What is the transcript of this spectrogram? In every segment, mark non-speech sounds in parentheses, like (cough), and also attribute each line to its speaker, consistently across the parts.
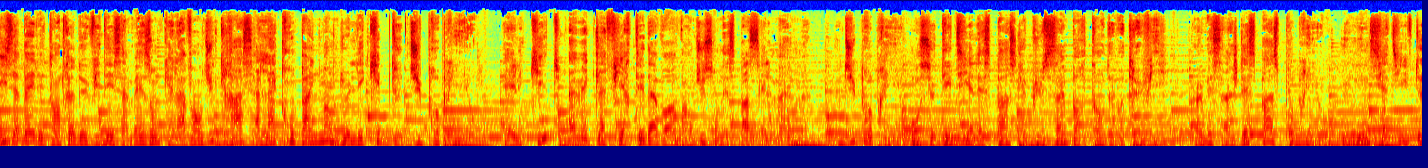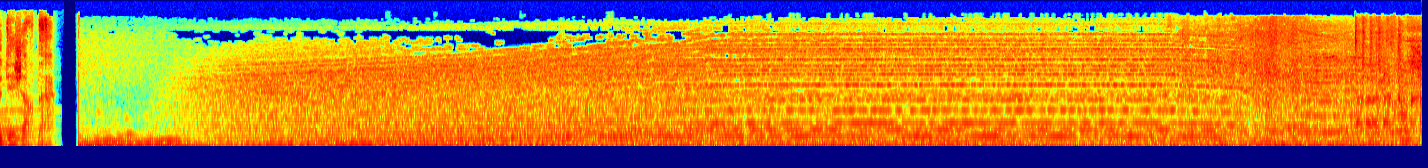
Speaker 1: Isabelle est en train de vider sa maison qu'elle a vendue grâce à l'accompagnement de l'équipe de Duproprio. Elle quitte avec la fierté d'avoir vendu son espace elle-même. Duproprio, on se dédie à l'espace le plus important de votre vie. Un message d'Espace Proprio, une initiative de Desjardins.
